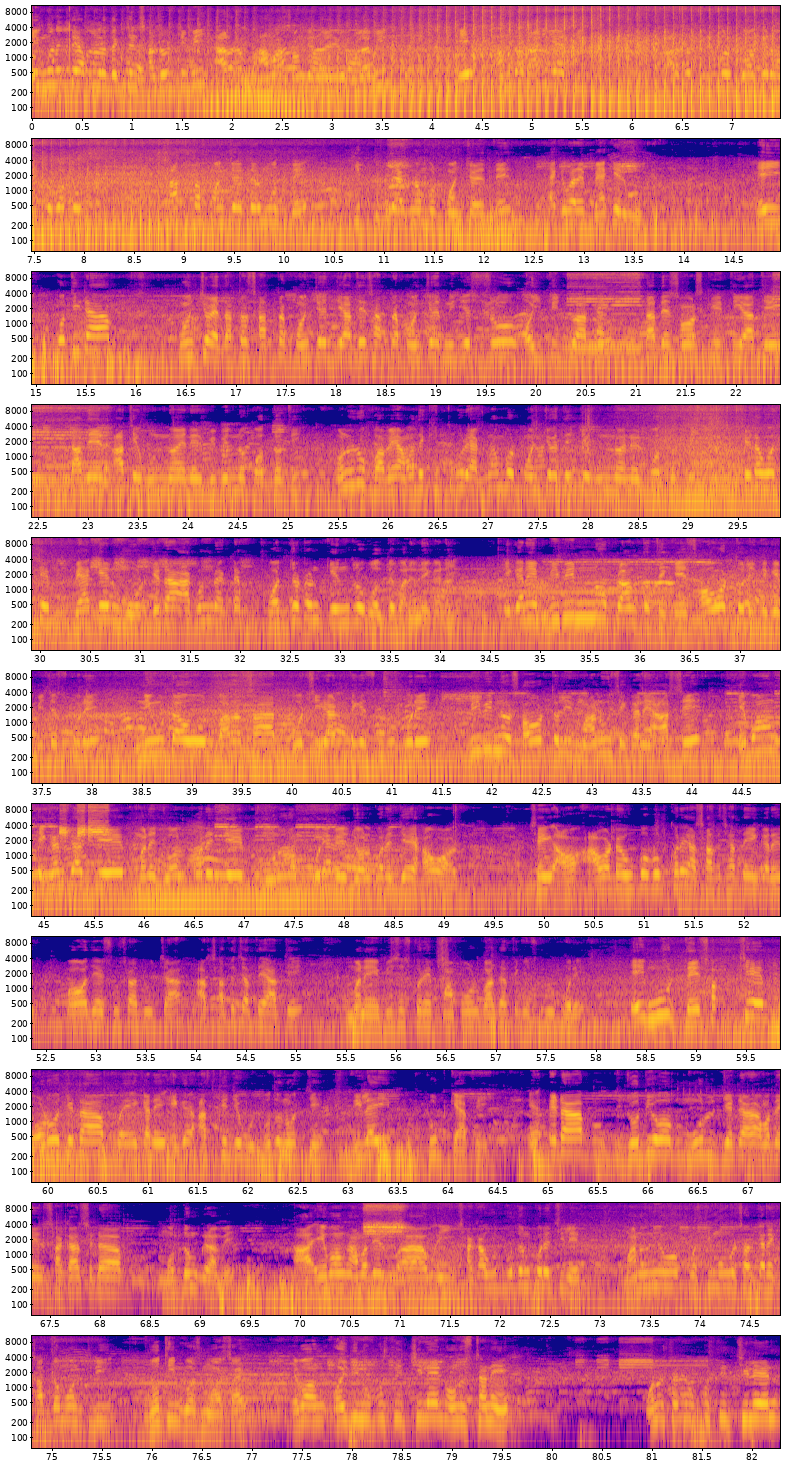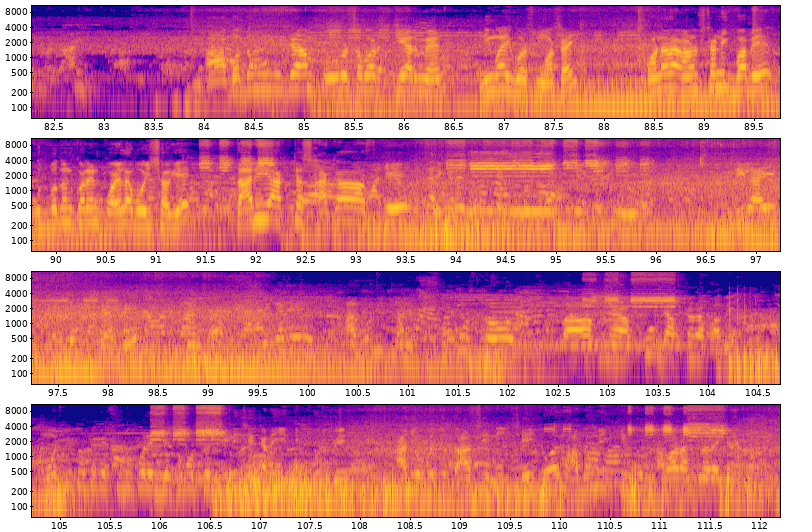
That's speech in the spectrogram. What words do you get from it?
এই মুহূর্তে আপনারা দেখছেন শাসন টিভি আর আমার সঙ্গে রয়েছে গুলাবি। এই আমরা দাঁড়িয়ে আছি বারাসাত দুই নম্বর ব্লকের অন্তর্গত সাতটা পঞ্চায়েতের মধ্যে চিত্তপুর এক নম্বর পঞ্চায়েতে, একেবারে ব্যাঁকের মুখে। এই প্রতিটা পঞ্চায়েত, অর্থাৎ সাতটা পঞ্চায়েত যে আছে, সাতটা পঞ্চায়েত নিজস্ব ঐতিহ্য আছে, তাদের সংস্কৃতি আছে, তাদের আছে উন্নয়নের বিভিন্ন পদ্ধতি। অনুরূপভাবে আমাদের কীর্তিপুর এক নম্বর পঞ্চায়েতের যে উন্নয়নের পদ্ধতি, সেটা হচ্ছে ব্যাকের মোড়, যেটা এখন একটা পর্যটন কেন্দ্র বলতে পারেন এখানে। এখানে বিভিন্ন প্রান্ত থেকে, শহরতলি থেকে বিশেষ করে নিউ টাউন, বারাসাত, বসিরহাট থেকে শুরু করে বিভিন্ন শহরতলির মানুষ এখানে আসে এবং এখানকার যে মানে জলপরের যে মনোরম পরিবেশ জলপরের যে হাওয়া সেই হাওয়া- হাওয়াটা উপভোগ করে আর সাথে সাথে এখানে পাওয়া যায় সুস্বাদু চা। আর সাথে সাথে আছে মানে বিশেষ করে পাঁপড় ভাজা থেকে শুরু করে। এই মুহূর্তে সবচেয়ে বড় যেটা এখানে এখা- আজকে যে উদ্বোধন হচ্ছে, রিলাই ফুড ক্যাফে। এটা যদিও মূল যেটা আমাদের শাখা, সেটা মধ্যম গ্রামে। এবং আমাদের এই শাখা উদ্বোধন করেছিলেন মাননীয় পশ্চিমবঙ্গ সরকারের খাদ্যমন্ত্রী রথিন ঘোষ মহাশয়। এবং ওই দিন উপস্থিত ছিলেন অনুষ্ঠানে অনুষ্ঠানে উপস্থিত ছিলেন আহ, পৌরসভার চেয়ারম্যান নিমাই ঘোষ মহাশয় ওনারা আনুষ্ঠানিকভাবে উদ্বোধন করেন পয়লা বৈশাখে। তারই একটা শাখা আজকে এখানে দেখছেন আধুনিক মানে সমস্ত ফুড আপনারা পাবেন। মসজিদ থেকে শুরু করে যে সমস্ত জিনিস এখানে ইতিপূর্বে আজও পর্যন্ত আসেনি সেই রকম আধুনিক কিন্তু খাবার আপনারা এখানে পাবেন।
